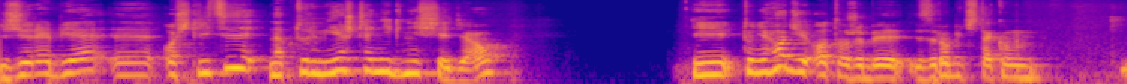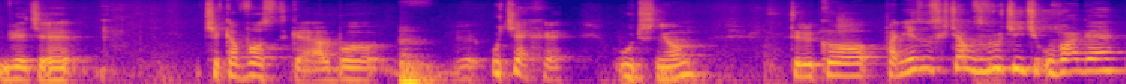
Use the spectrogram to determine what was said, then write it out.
źrebie y, oślicy, na którym jeszcze nikt nie siedział. I tu nie chodzi o to, żeby zrobić taką, wiecie, ciekawostkę albo y, uciechę uczniom, tylko Pan Jezus chciał zwrócić uwagę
